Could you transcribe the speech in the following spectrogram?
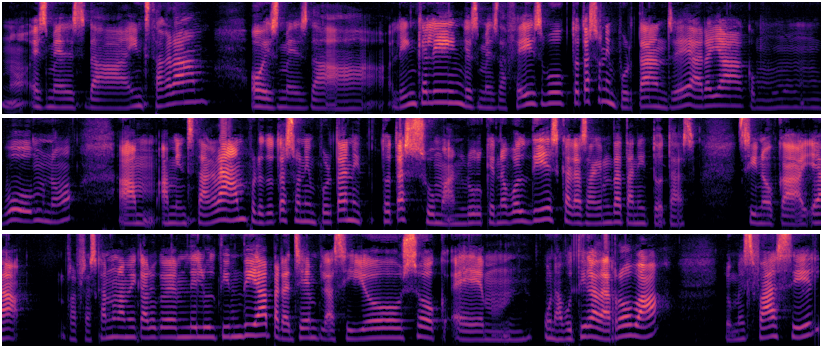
No? És més d'Instagram o és més de LinkedIn, és més de Facebook, totes són importants, eh? ara hi ha com un boom no? amb, amb Instagram, però totes són importants i totes sumen, el que no vol dir és que les haguem de tenir totes, sinó que ha refrescant una mica el que vam dir l'últim dia, per exemple, si jo sóc eh, una botiga de roba, el més fàcil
